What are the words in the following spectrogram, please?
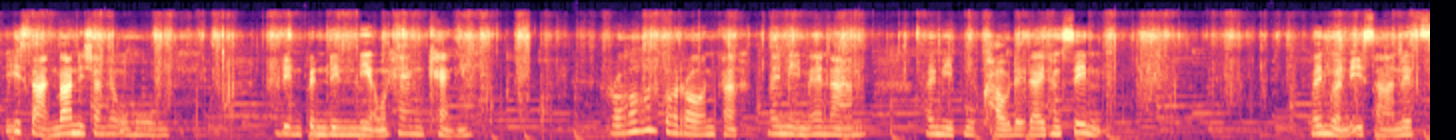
ที่อีสานบ้านดิฉันเนี่ยโอ้โหดินเป็นดินเหนียวแห้งแข็ง ร้อนก็ร้อนค่ะ ไม่มีแม่น้ำไม่มีภูเขาใด ๆ ทั้งสิ้น ไม่เหมือนอีสานในโซ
